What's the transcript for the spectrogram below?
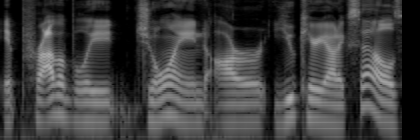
it probably joined our eukaryotic cells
